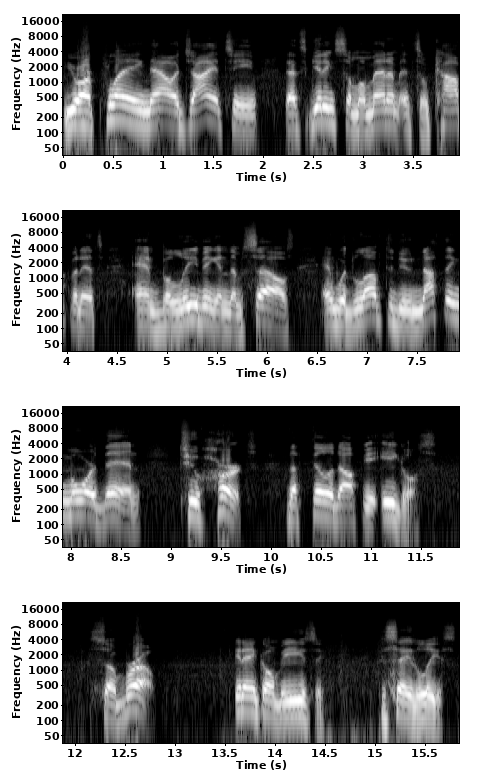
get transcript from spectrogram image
you are playing now a giant team that's getting some momentum and some confidence and believing in themselves and would love to do nothing more than to hurt the Philadelphia Eagles. So, bro, it ain't going to be easy, to say the least.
